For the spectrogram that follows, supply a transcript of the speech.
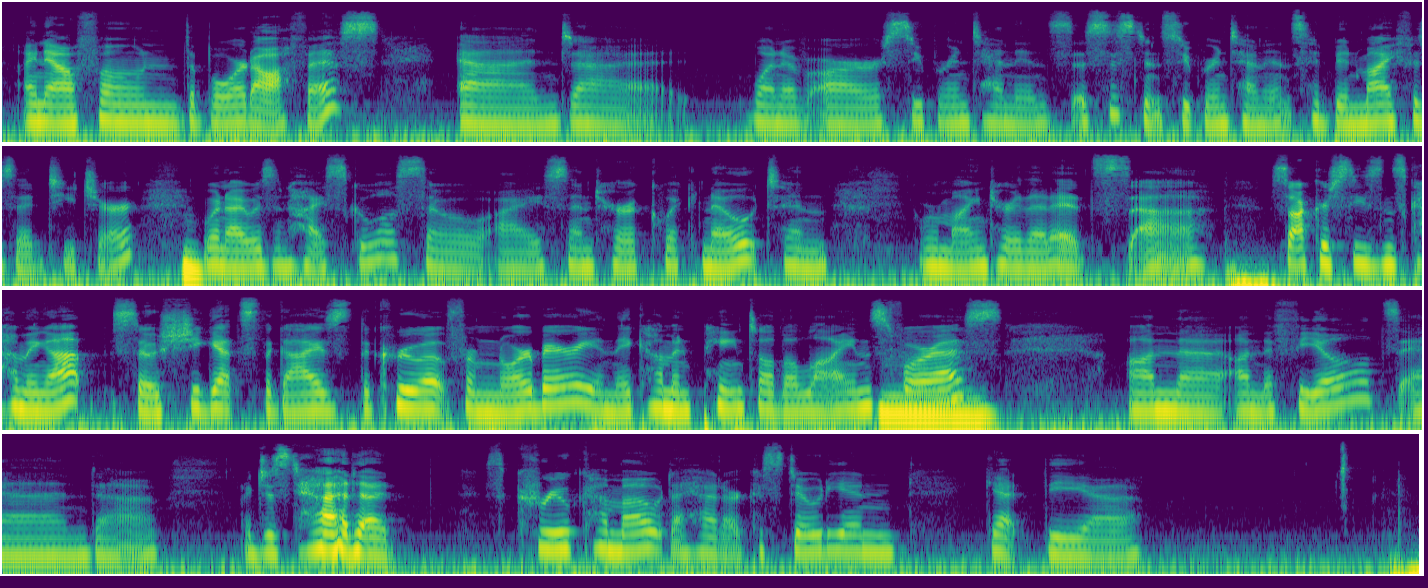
I now phone the board office and uh, one of our superintendents, assistant superintendents, had been my phys ed teacher when I was in high school. So I send her a quick note and remind her that it's uh, soccer season's coming up. So she gets the guys, the crew out from Norbury, and they come and paint all the lines for us on the on the fields. And uh, I just had a crew come out. I had our custodian get the uh,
